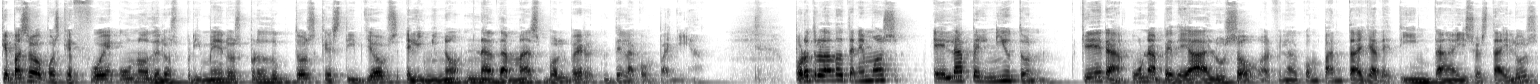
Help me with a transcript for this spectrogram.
¿Qué pasó? Pues que fue uno de los primeros productos que Steve Jobs eliminó nada más volver de la compañía. Por otro lado tenemos el Apple Newton, que era una PDA al uso, al final con pantalla de tinta y su stylus,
